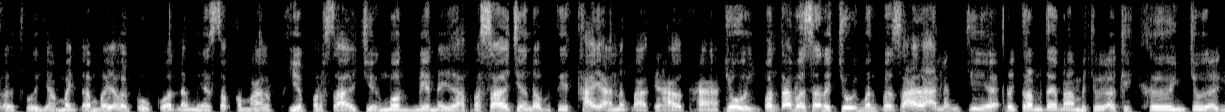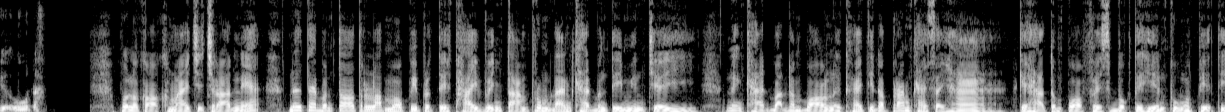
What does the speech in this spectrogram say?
ត្រូវធ្វើយ៉ាងម៉េចដើម្បីឲ្យពួកគាត់ហ្នឹងមានសុខុមាលភាពប្រសើរជាងមុនមានន័យថាប្រសើរជាងនៅប្រទេសថៃអានឹងបើគេហៅថាជួយប៉ុន្តែបើសិនតែជួយមិនប្រសើរអានឹងជាដូចត្រឹមតែបានមកជួយឲ្យគេឃើញជួយឲ្យគេអ៊ូតពលករខ្មែរជាច្រើនអ្នកនៅតែបន្តត្រឡប់មកពីប្រទេសថៃវិញតាមព្រំដែនខេត្តបន្ទាយមានជ័យនិងខេត្តបាត់ដំបងនៅថ្ងៃទី15ខែសីហាគេហទំព័រ Facebook ទាហានភូមិភាគទី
